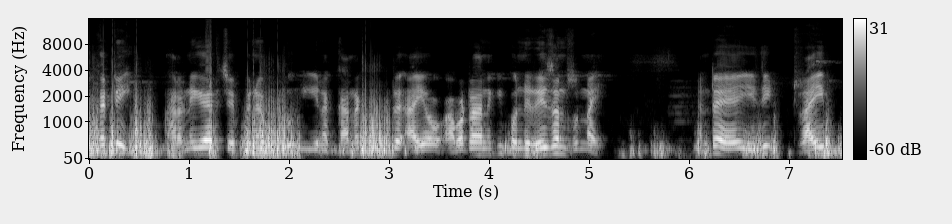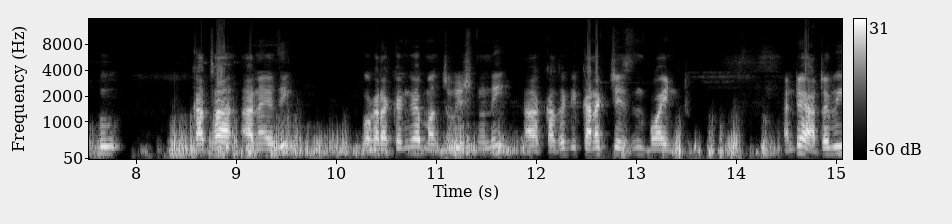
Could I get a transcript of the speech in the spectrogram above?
ఒకటి భరణి గారు చెప్పినప్పుడు ఈయన కనెక్ట్ అయ్యో అవ్వటానికి కొన్ని రీజన్స్ ఉన్నాయి. అంటే ఇది ట్రైబ్ కథ అనేది ఒక రకంగా మంచు విష్ణుని ఆ కథకి కనెక్ట్ చేసిన పాయింట్. అంటే అటవీ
